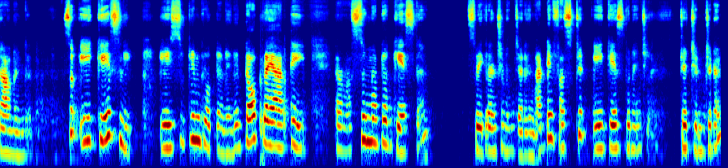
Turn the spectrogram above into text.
రానుంది. సో ఈ కేసుని ఈ సుప్రీం కోర్టు అనేది టాప్ ప్రయారిటీ సుమోటో కేసుగా స్వీకరించడం జరిగింది. అంటే ఫస్ట్ ఈ కేసు గురించి చర్చించడం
